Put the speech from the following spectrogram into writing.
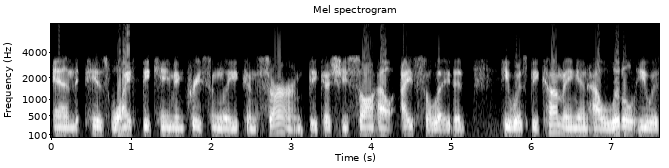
and his wife became increasingly concerned because she saw how isolated he was becoming and how little he was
